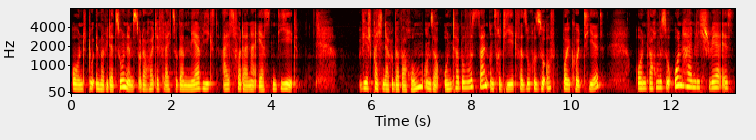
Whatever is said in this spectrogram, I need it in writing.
und du immer wieder zunimmst oder heute vielleicht sogar mehr wiegst als vor deiner ersten Diät. Wir sprechen darüber, warum unser Unterbewusstsein unsere Diätversuche so oft boykottiert und warum es so unheimlich schwer ist,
